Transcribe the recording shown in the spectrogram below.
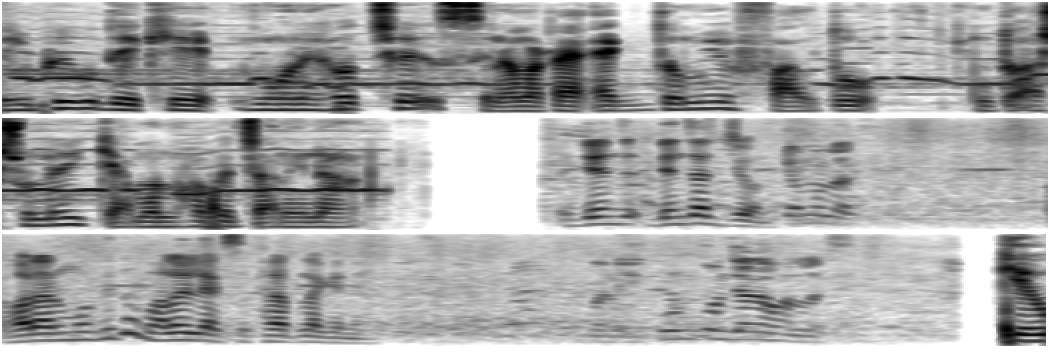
রিভিউ দেখে মনে হচ্ছে সিনেমাটা একদমই ফালতু কিন্তু আসলেই কেমন হবে জানি না। ডেঞ্জার ডেঞ্জার জোন কেমন লাগছে? হরার মুভি তো ভালোই লাগছে খারাপ লাগে না কেউ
